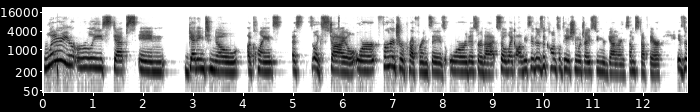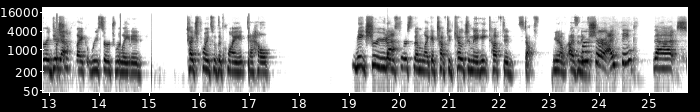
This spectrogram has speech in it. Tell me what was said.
what are your early steps in getting to know a client's as like style or furniture preferences or this or that. So like obviously there's a consultation which I assume you're gathering some stuff there. Is there additional yeah. like research related touch points with the client to help make sure you don't yeah. source them like a tufted couch and they hate tufted stuff, you know, as an For example. sure. I think that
